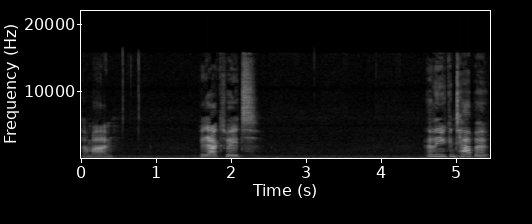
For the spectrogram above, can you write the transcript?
come on, it activates, and then you can tap it,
